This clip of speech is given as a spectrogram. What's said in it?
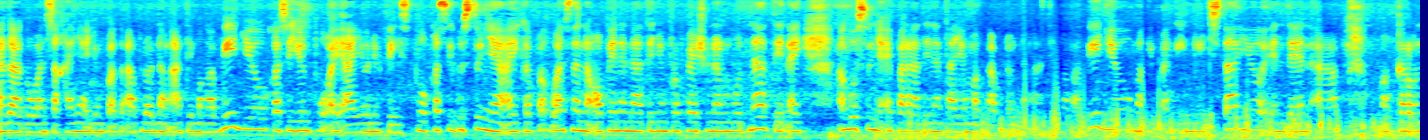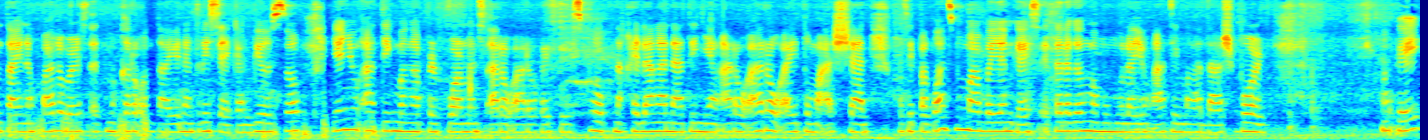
nagagawan sa kanya, yung pag-upload ng ating mga video kasi yun po ay ayaw ni Facebook. Kasi gusto niya ay kapag once na na-open na natin yung professional mode natin ay ang gusto niya ay parati na tayong mag-upload ng ating mga video, makipag-engage tayo and then ah, magkaroon tayo ng followers at magkaroon tayo ng 3 second views. So, yan yung ating mga performance araw-araw kay Facebook na kailangan natin yung araw-araw ay tumaas yan. Kasi pag once bumaba yan guys, ay talagang mamumula yung ating mga dashboard. Okay?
